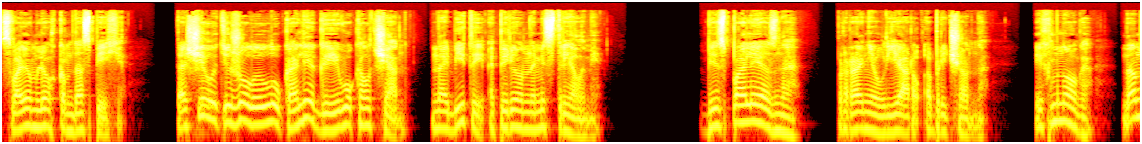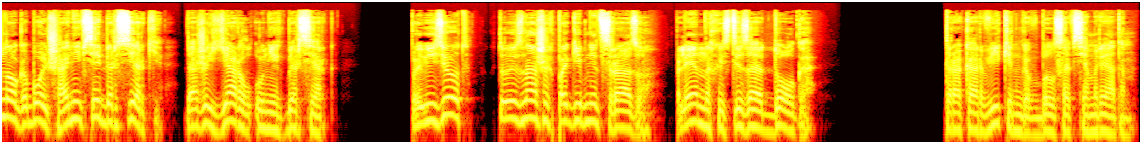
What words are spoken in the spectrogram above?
в своем легком доспехе. Тащила тяжелый лук Олега и его колчан, набитый оперенными стрелами. Бесполезно, проронил ярл обреченно. Их много, намного больше, они все берсерки, даже ярл у них берсерк. Повезет, кто из наших погибнет сразу, пленных истязают долго. Дракар викингов был совсем рядом.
